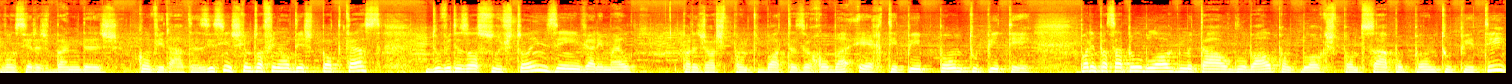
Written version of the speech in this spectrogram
vão ser as bandas convidadas. E assim chegamos ao final deste podcast. Dúvidas ou sugestões é enviar e-mail para jorge.botas.rtp.pt. Podem passar pelo blog metalglobal.blogs.sapo.pt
